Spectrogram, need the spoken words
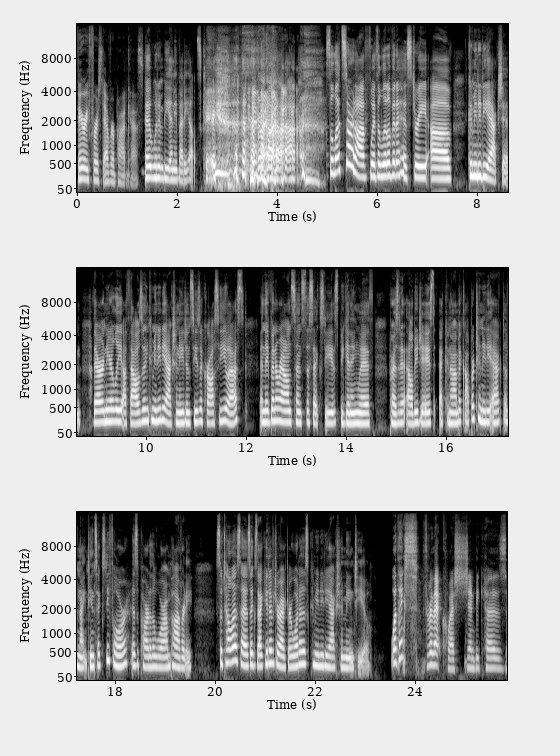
very first ever podcast. It wouldn't be anybody else, Kerry. so let's start off with a little bit of history of community action. There are nearly a thousand community action agencies across the U.S., and they've been around since the 60s, beginning with President LBJ's Economic Opportunity Act of 1964 as a part of the War on Poverty. So tell us, as executive director, what does community action mean to you? Well, thanks for that question because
